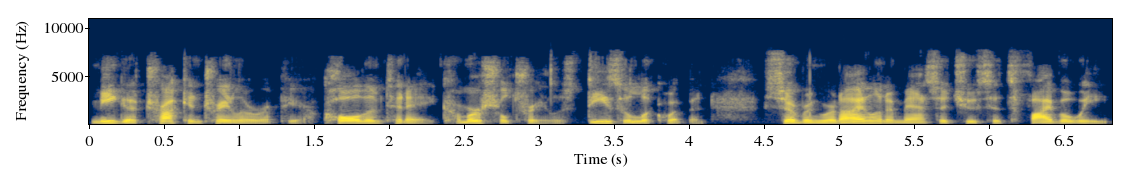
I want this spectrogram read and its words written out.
MEGA Truck and Trailer Repair. Call them today. Commercial trailers, diesel equipment, serving Rhode Island and Massachusetts 508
